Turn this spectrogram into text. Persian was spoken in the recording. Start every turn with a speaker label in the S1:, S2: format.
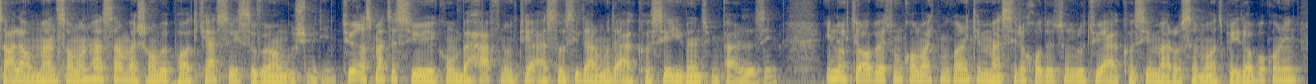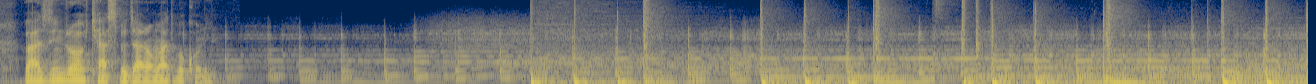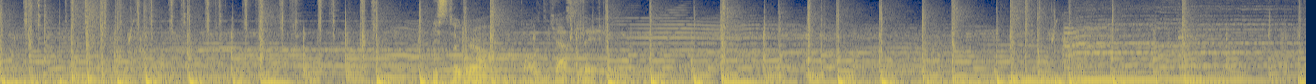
S1: سلام من سامان هستم و شما به پادکست اینستاگرام گوش میدین. توی قسمت 31 به هفت نکته اساسی در مورد عکاسی ایونت می‌پردازیم. این نکته ها بهتون کمک می‌کنن که مسیر خودتون رو توی عکاسی مراسمات پیدا بکنین و از این راه کسب درآمد بکنین.
S2: اینستاگرام
S1: پادکست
